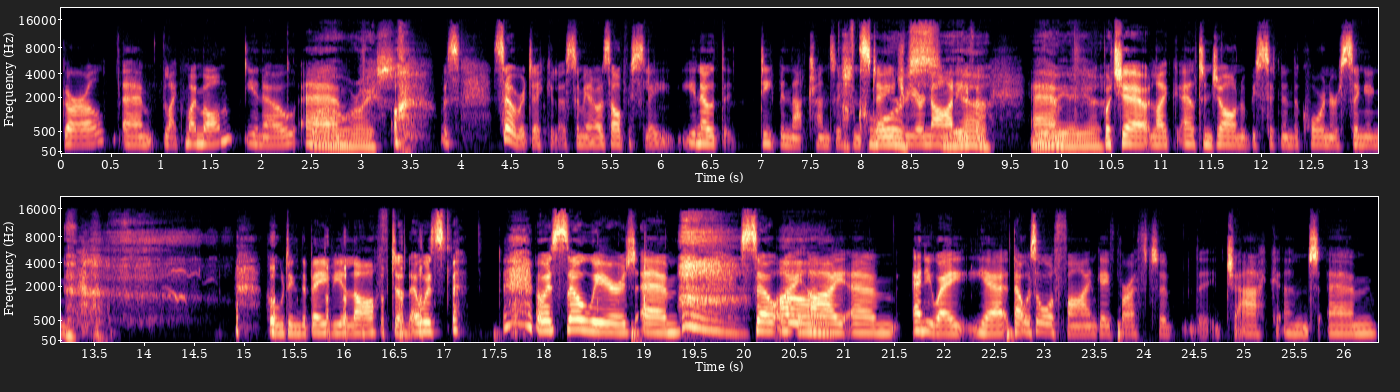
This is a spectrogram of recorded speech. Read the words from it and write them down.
girl, um, like my mom. You know, um, wow. Right. it was so ridiculous. I mean, I was obviously, you know, th- deep in that transition Of stage where you're not yeah. even. um, Yeah, yeah, yeah. But yeah, like Elton John would be sitting in the corner singing, holding the baby aloft, and it was. It was so weird. Um, so I, Oh. I, um, anyway, yeah, that was all fine. Gave birth to Jack, and um,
